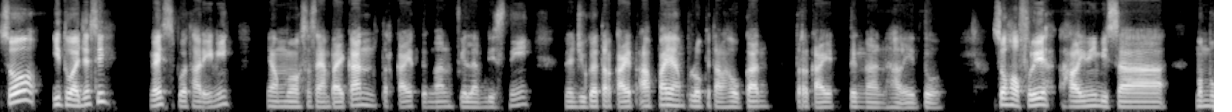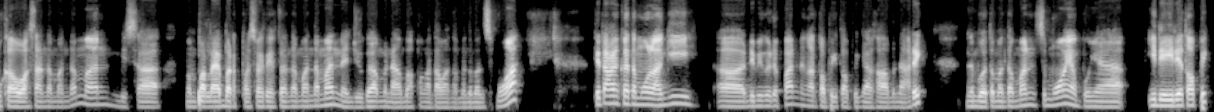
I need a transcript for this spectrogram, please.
So, itu aja sih guys buat hari ini yang mau saya sampaikan terkait dengan film Disney dan juga terkait apa yang perlu kita lakukan terkait dengan hal itu. So, hopefully hal ini bisa membuka wawasan teman-teman, bisa memperlebar perspektif teman-teman dan juga menambah pengetahuan teman-teman semua. Kita akan ketemu lagi uh, di minggu depan dengan topik-topik yang akan menarik. Dan buat teman-teman semua yang punya ide-ide topik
